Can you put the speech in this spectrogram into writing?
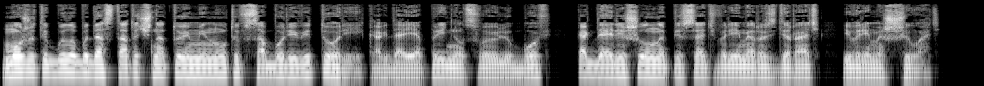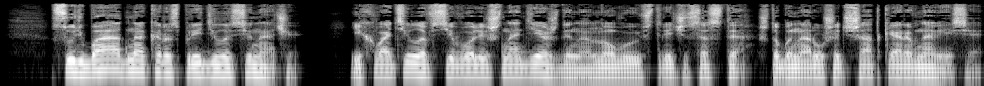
может и было бы достаточно той минуты в соборе Витории, когда я принял свою любовь, когда я решил написать «Время раздирать» и «Время сшивать». Судьба, однако, распорядилась иначе, и хватило всего лишь надежды на новую встречу с Эстер, чтобы нарушить шаткое равновесие.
